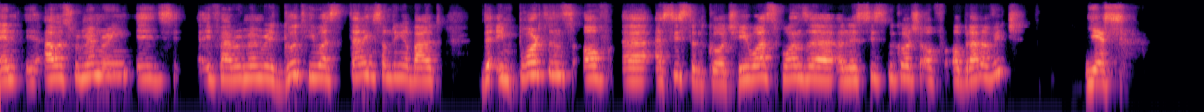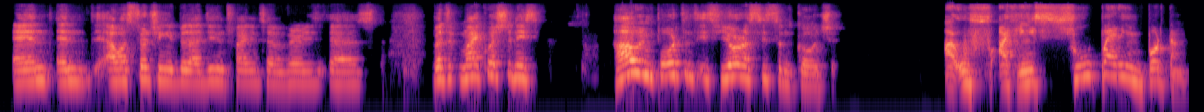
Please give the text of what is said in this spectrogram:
and I was remembering it's if I remember it good, he was telling something about the importance of uh, assistant coach. He was once uh, an assistant coach of Obradovic, yes. and and I was searching it, but I didn't find it a very. Uh, but my question is, how important is your assistant coach? Oof, I think it's super important.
